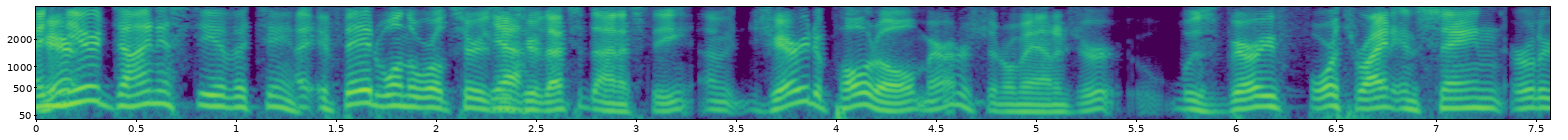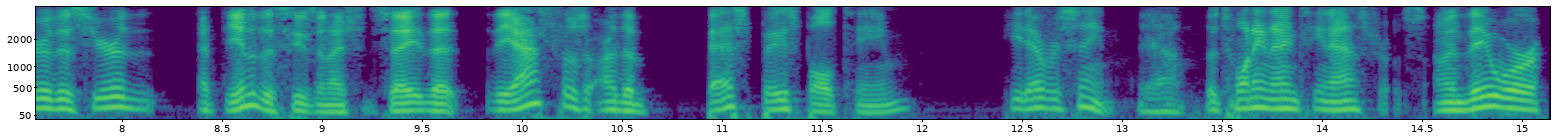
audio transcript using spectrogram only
A near dynasty of a team. Uh, if they had won the World Series Yeah. this year, that's a dynasty. I mean, Jerry Dipoto, Mariners general manager, was very forthright in saying earlier this year, at the end of the season, I should say, that the Astros are the best baseball team he'd ever seen. Yeah. The 2019 Astros. I mean, they were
